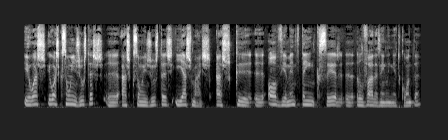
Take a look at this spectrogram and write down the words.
Eu acho, eu acho que são injustas, uh, acho que são injustas e acho mais. Acho que, uh, obviamente, têm que ser uh, levadas em linha de conta,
